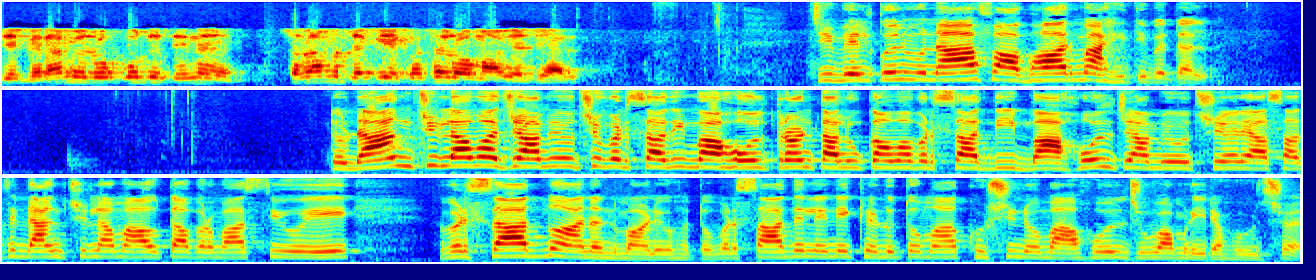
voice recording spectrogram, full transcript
જે ગ્રામ્ય લોકો છે તેને સલામત જગ્યાએ ખસેડવામાં આવ્યા છે હાલ. જી, બિલકુલ મુનાફ, આભાર માહિતી બદલ. તો ડાંગ જિલ્લામાં જામ્યો છે વરસાદી માહોલ. ત્રણ તાલુકામાં વરસાદી માહોલ જામ્યો છે અને આ સાથે ડાંગ જિલ્લામાં આવતા પ્રવાસીઓએ વરસાદનો આનંદ માણ્યો હતો. વરસાદને લઈને ખેડૂતોમાં ખુશીનો માહોલ જોવા મળી રહ્યો છે.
